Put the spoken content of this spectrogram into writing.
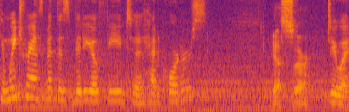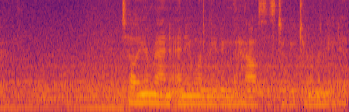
Can we transmit this video feed to headquarters? Yes, sir. Do it. Tell your men anyone leaving the house is to be terminated.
